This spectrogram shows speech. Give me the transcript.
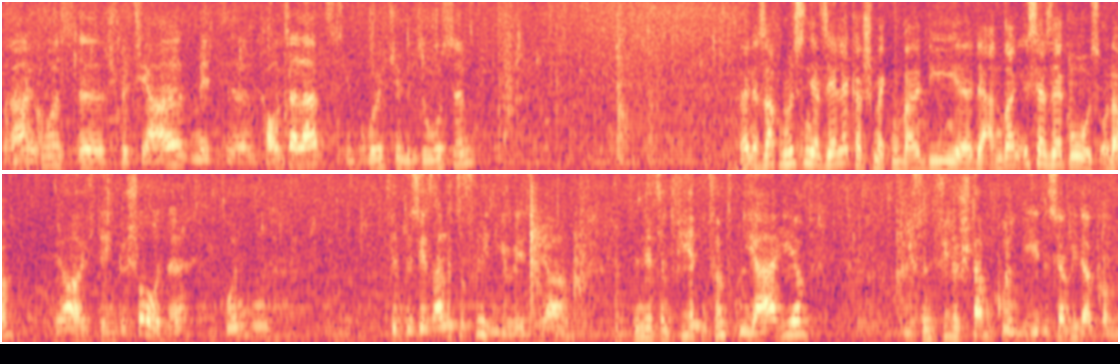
Bratwurst äh, Spezial mit äh, Krautsalat im Brötchen mit Soße. Deine Sachen müssen ja sehr lecker schmecken, weil die, äh, der Andrang ist ja sehr groß, oder? Ja, ich denke schon. Ne? Die Kunden sind bis jetzt alle zufrieden gewesen, ja. Sind jetzt im vierten, fünften Jahr hier. Und es sind viele Stammkunden, die jedes Jahr wiederkommen.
